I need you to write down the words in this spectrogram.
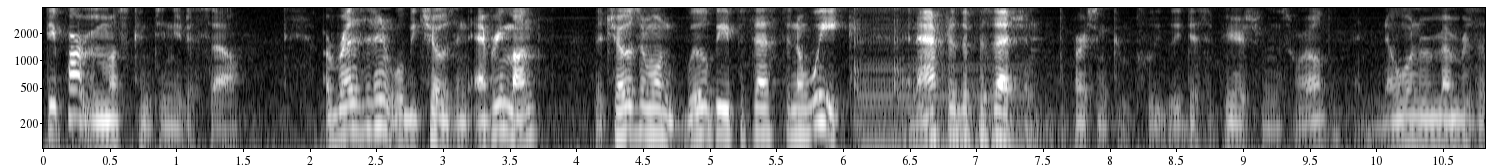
The apartment must continue to sell. A resident will be chosen every month. The chosen one will be possessed in a week, and after the possession, the person completely disappears from this world, and no one remembers a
